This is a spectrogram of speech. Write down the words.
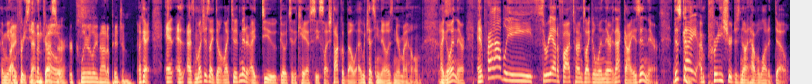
I mean, right. I'm a pretty snappy Even dresser. You're clearly not a pigeon. Okay, and as, as, much as I don't like to admit it, I do go to the KFC slash Taco Bell, which, as you know, is near my home. Yes. I go in there, and probably three out of five times I go in there, that guy is in there. This guy, I'm pretty sure, does not have a lot of dough.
